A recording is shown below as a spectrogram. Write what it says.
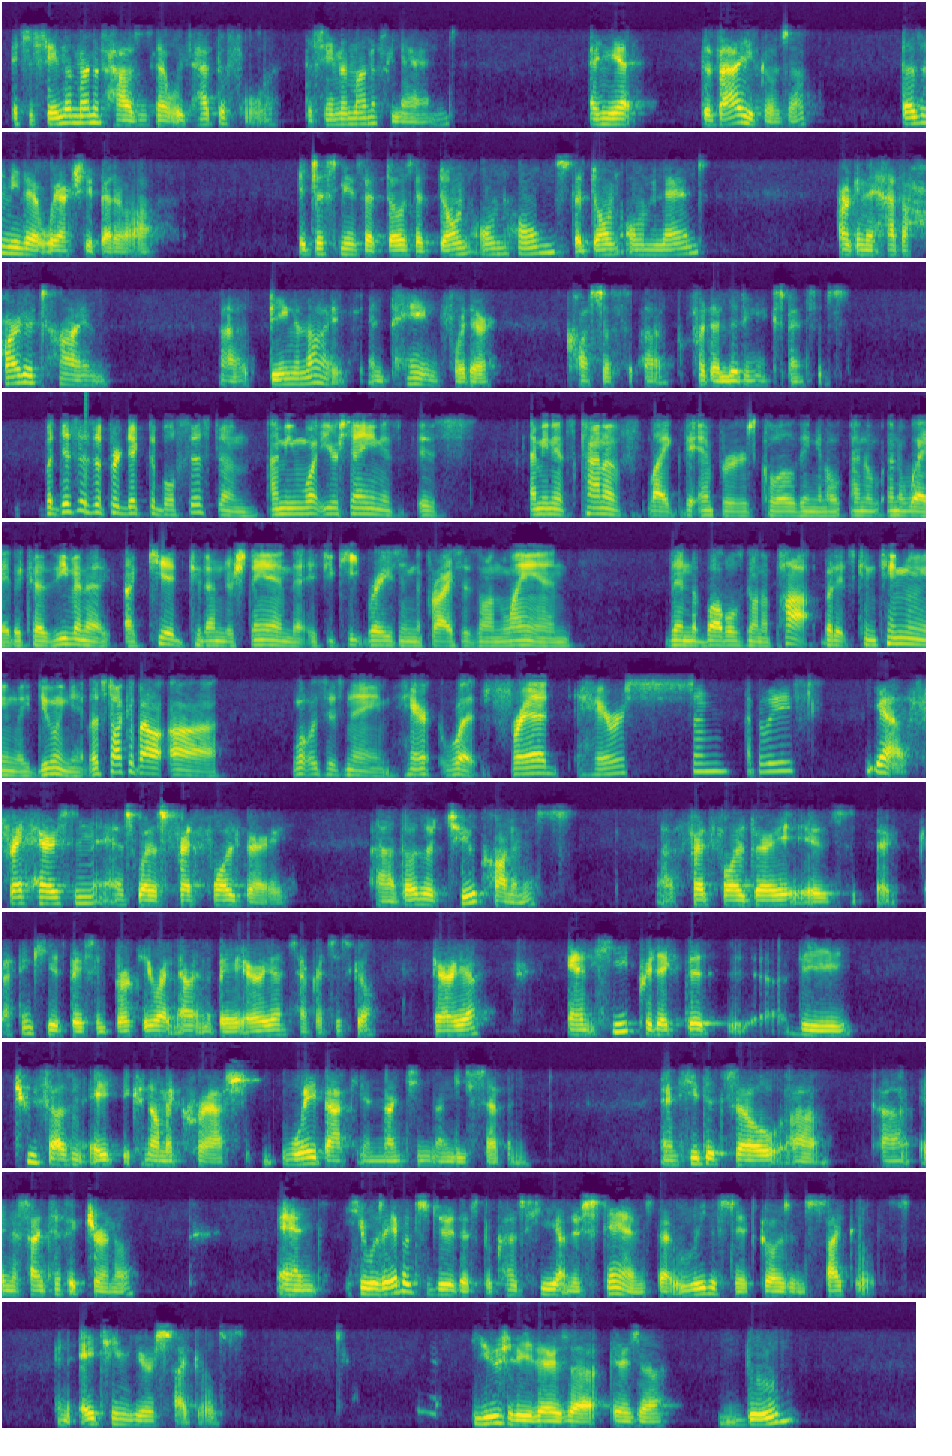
It's the same amount of houses that we've had before, the same amount of land, and yet the value goes up. Doesn't mean that we're actually better off. It just means that those that don't own homes, that don't own land, are going to have a harder time uh, being alive and paying for their costs of uh, for their living expenses but this is a predictable system. I mean, what you're saying is is, I mean, it's kind of like the emperor's clothing in a in a, in a way because even a a kid could understand that if you keep raising the prices on land, then the bubble's going to pop. But it's continually doing it. Let's talk about uh, what was his name? Her- what Fred Harrison, I believe. Yeah, Fred Harrison as well as Fred Foldvary. Uh, those are two economists uh, Fred Foldvary is, uh, I think he is based in Berkeley right now in the Bay Area, San Francisco area. And he predicted the 2008 economic crash way back in 1997. And he did so uh, uh, in a scientific journal. And he was able to do this because he understands that real estate goes in cycles, in 18 year cycles usually there's a there's a boom,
